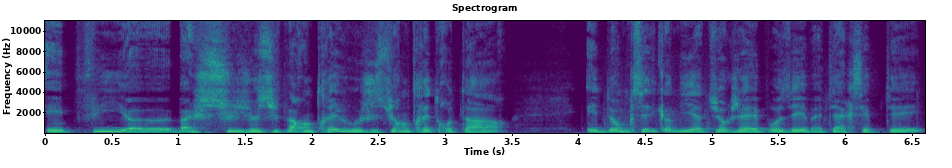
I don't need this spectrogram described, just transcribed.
Et puis, euh, bah, je suis, je suis pas rentré, je suis rentré trop tard. Et donc, cette candidature que j'avais posée bah, était acceptée.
